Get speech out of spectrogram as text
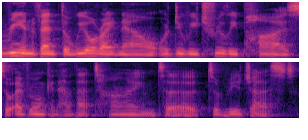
reinvent the wheel right now, or do we truly pause so everyone can have that time to to readjust?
